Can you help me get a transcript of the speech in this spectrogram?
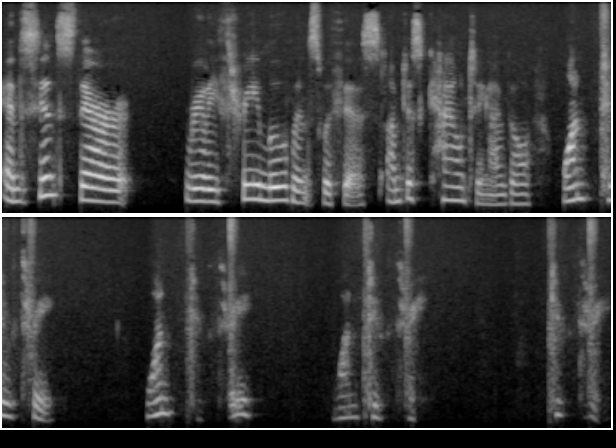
And since there are really three movements with this, I'm just counting. I'm going one, two, three, one, two, three, one, two, three, two, three.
